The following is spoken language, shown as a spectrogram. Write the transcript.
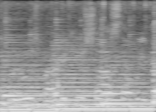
blues, barbecue sauce that we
